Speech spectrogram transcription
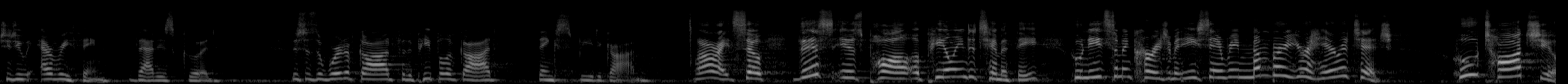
to do everything that is good. This is the word of God for the people of God. Thanks be to God. All right, so this is Paul appealing to Timothy, who needs some encouragement. He's saying, Remember your heritage. Who taught you?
